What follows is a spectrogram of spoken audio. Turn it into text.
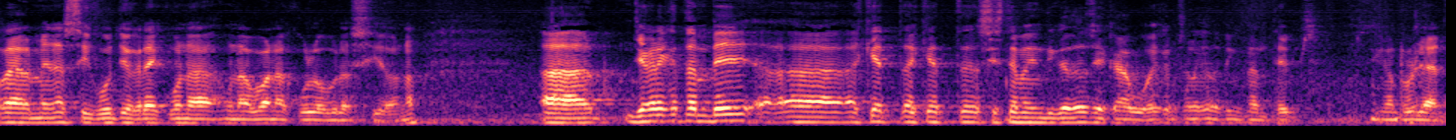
realment ha sigut jo crec una, una bona col·laboració. No? Eh, jo crec que també eh, aquest, aquest sistema d'indicadors, i acabo, eh, que em sembla que no tinc tant temps, estic enrotllant,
